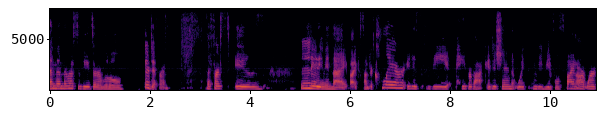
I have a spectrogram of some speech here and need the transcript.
And then the rest of these are a little they're different. The first is Lady Midnight by Cassandra Clare. It is the paperback edition with the beautiful spine artwork.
